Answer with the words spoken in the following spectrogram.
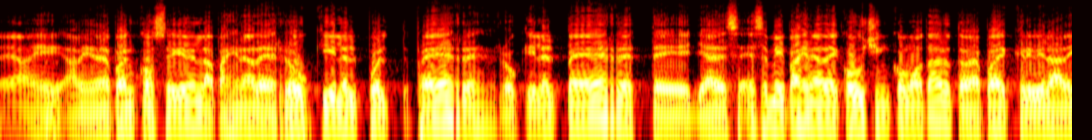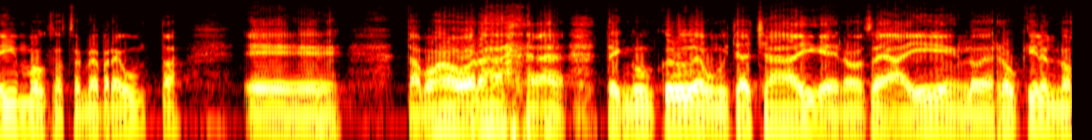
Eh, a, mí, me pueden conseguir en la página de Roadkiller PR, Roadkiller PR, este, ya esa es mi página de coaching como tal, usted a poder escribir al inbox, hacerme preguntas, eh, estamos ahora, tengo un crew de muchachas ahí que no sé, ahí en lo de Road Killer no,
